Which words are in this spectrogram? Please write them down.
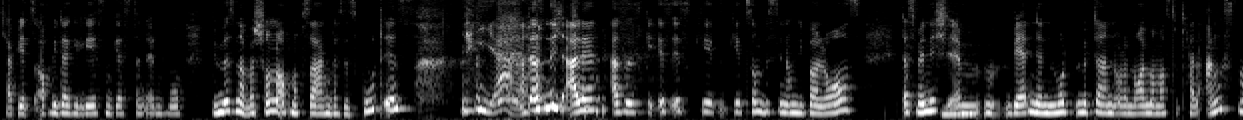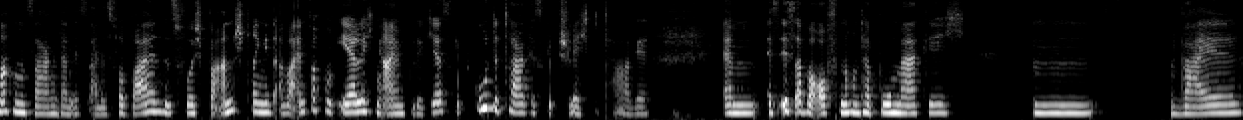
Ich habe jetzt auch wieder gelesen gestern irgendwo, wir müssen aber schon auch noch sagen, dass es gut ist. Ja. dass nicht alle, also es, es, es geht, geht so ein bisschen um die Balance, dass wir nicht mhm. ähm, werdenden Mut Müttern oder Neumamas total Angst machen und sagen, dann ist alles vorbei, das ist furchtbar anstrengend, aber einfach einen ehrlichen Einblick. Ja, es gibt gute Tage, es gibt schlechte Tage. Ähm, es ist aber oft noch ein Tabu, merke ich, mh, mm, weil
